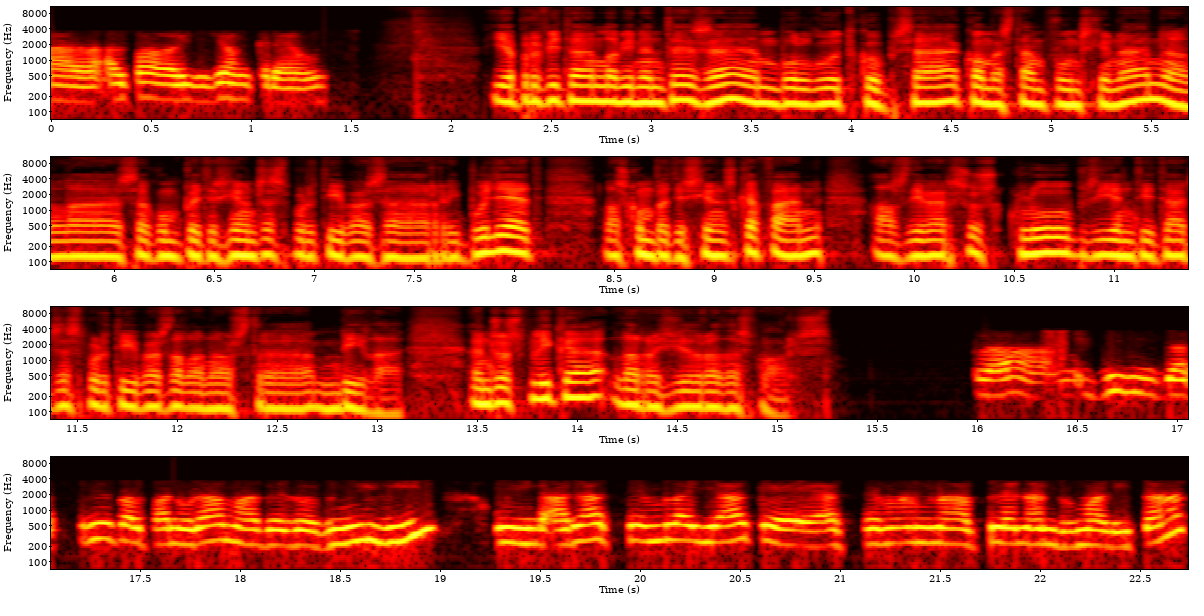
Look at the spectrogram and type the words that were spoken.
al, al pavelló Joan Creus. I aprofitant la vinentesa, hem volgut copsar com estan funcionant les competicions esportives a Ripollet, les competicions que fan els diversos clubs i entitats esportives de la nostra vila. Ens ho explica la regidora d'Esports. Clar, després del panorama de 2020, ara sembla ja que estem en una plena normalitat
